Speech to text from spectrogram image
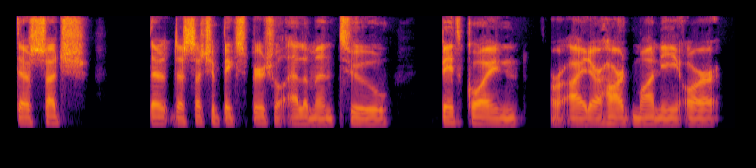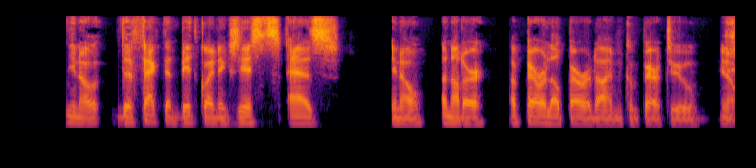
there's such there, there's such a big spiritual element to Bitcoin or either hard money or you know the fact that Bitcoin exists as you know another a parallel paradigm compared to you know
